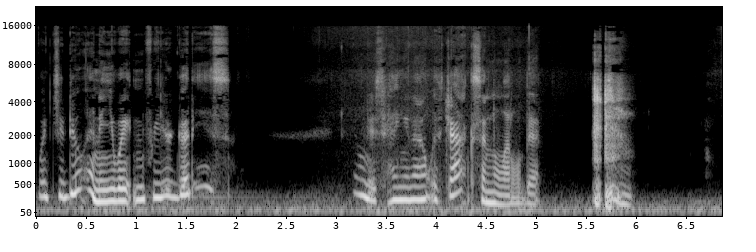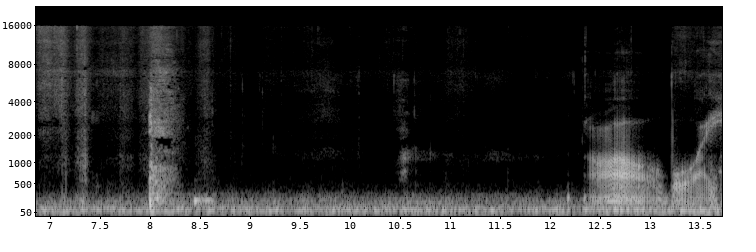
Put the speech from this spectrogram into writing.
What you doing? Are you waiting for your goodies? I'm just hanging out with Jackson a little bit. oh boy.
